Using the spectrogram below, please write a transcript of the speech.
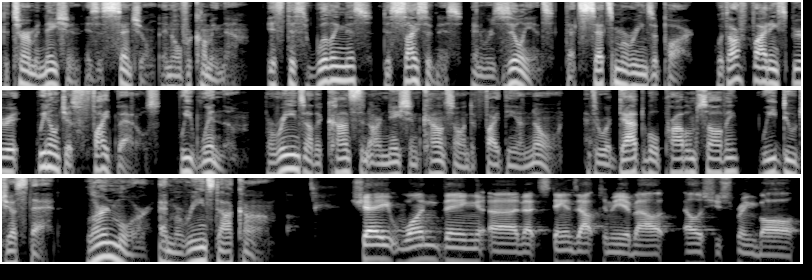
determination is essential in overcoming them. It's this willingness, decisiveness, and resilience that sets Marines apart. With our fighting spirit, we don't just fight battles, we win them. Marines are the constant our nation counts on to fight the unknown. And through adaptable problem solving, we do just that. Learn more at marines.com. Shea, one thing uh, that stands out to me about LSU spring ball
